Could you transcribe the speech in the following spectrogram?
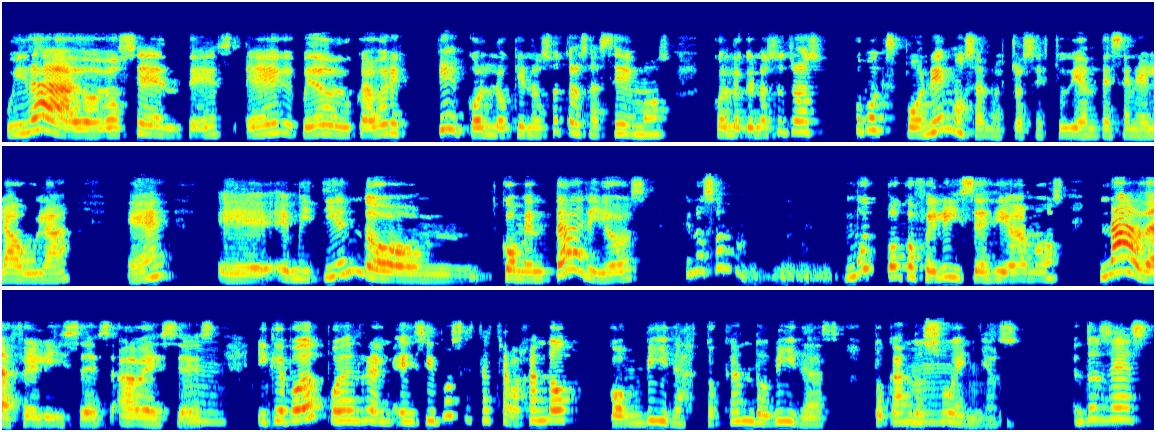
cuidado, docentes, eh, cuidado, educadores, que con lo que nosotros hacemos, con lo que nosotros, cómo exponemos a nuestros estudiantes en el aula, ¿eh? Eh, emitiendo mm, comentarios que no son muy poco felices, digamos, nada felices a veces, mm. y que vos podés realmente, es decir, vos estás trabajando con vidas, tocando vidas, tocando mm. sueños. Entonces,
